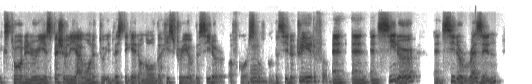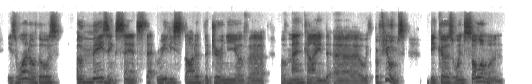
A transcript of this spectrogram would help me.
extraordinary. Especially, I wanted to investigate on all the history of the cedar, of course, mm. of, of, the cedar tree. Beautiful. And and and cedar and cedar resin is one of those amazing scents that really started the journey of uh, of mankind uh, with perfumes because when Solomon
